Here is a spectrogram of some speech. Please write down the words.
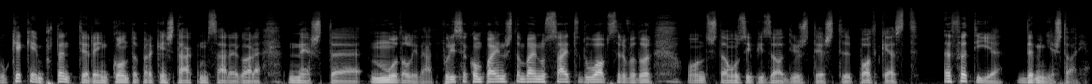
o que é que é importante ter em conta para quem está a começar agora nesta modalidade. Por isso, acompanhe-nos também no site do Observador, onde estão os episódios deste podcast A Fatia da Minha História.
